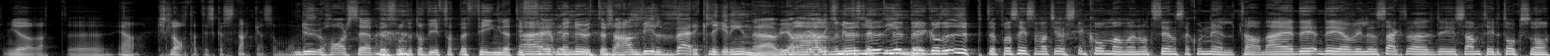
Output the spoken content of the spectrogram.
som gör att, eh, ja, klart att det ska snackas om honom. Nu har Sebbe suttit och viftat med fingret i Nej, fem det... minuter så han vill verkligen in här. Vi har, Nej, jag har liksom nu, inte släppt nu, in Nu bygger du upp det precis som att jag ska komma med något sensationellt här. Nej, det, det jag ville sagt det är samtidigt också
